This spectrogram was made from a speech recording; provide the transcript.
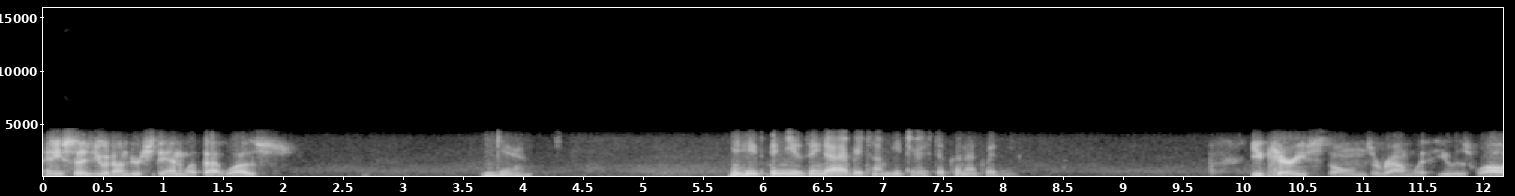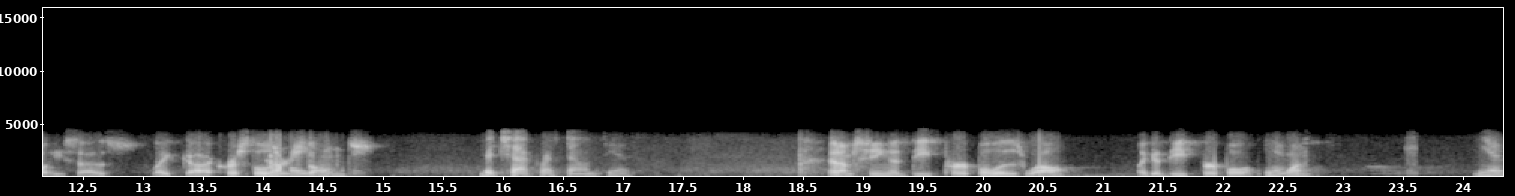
And he says you would understand what that was. Yeah. Yeah, He's been using that every time he tries to connect with me. You carry stones around with you as well. He says, like uh, crystals or Right. stones. The chakra stones, yes. And I'm seeing a deep purple as well, like a deep purple Yes. one. Yes.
